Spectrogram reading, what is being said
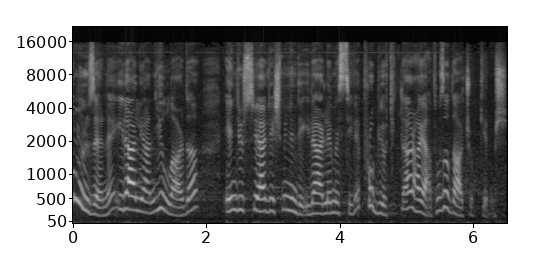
Bunun üzerine ilerleyen yıllarda endüstriyelleşmenin de ilerlemesiyle probiyotikler hayatımıza daha çok girmiş.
